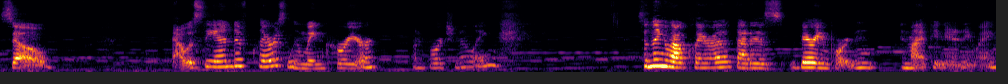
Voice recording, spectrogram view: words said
So, that was the end of Clara's looming career, unfortunately. Something about Clara that is very important, in my opinion anyway,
